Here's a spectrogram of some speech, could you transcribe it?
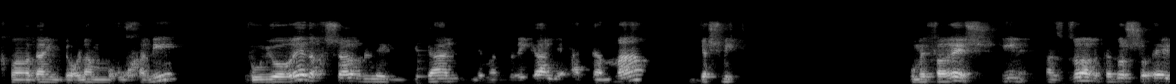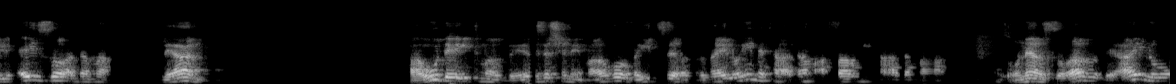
אנחנו עדיין בעולם רוחני, והוא יורד עכשיו לגן, למדרגה, לאדמה גשמית. הוא מפרש, הנה, הזוהר הקדוש שואל, איזו אדמה? לאן? ההוא דאית מרבה, זה שנאמר בו, וייצר אדוני אלוהים את האדם עפר מן האדמה. אז עונה הזוהר, דהיינו,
